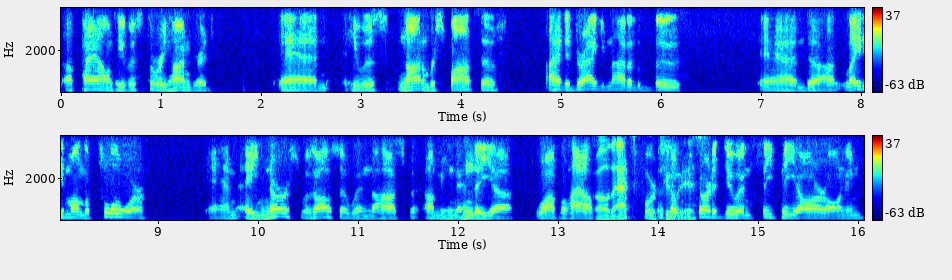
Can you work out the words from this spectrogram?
a pound, he was 300, and he was non-responsive. I had to drag him out of the booth and uh, laid him on the floor. And a nurse was also in the hospital. I mean, in the uh, Waffle House. Oh, that's And so we started doing CPR on him,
